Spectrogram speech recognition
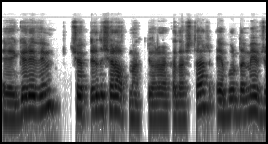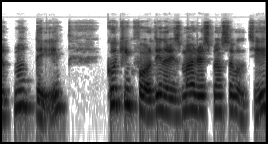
E, görevim çöpleri dışarı atmak diyor arkadaşlar. E, burada mevcut mu? Değil. Cooking for dinner is my responsibility.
